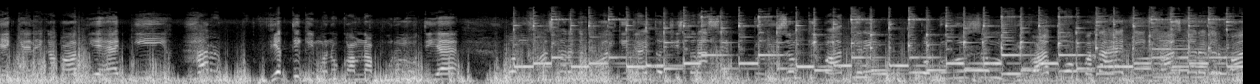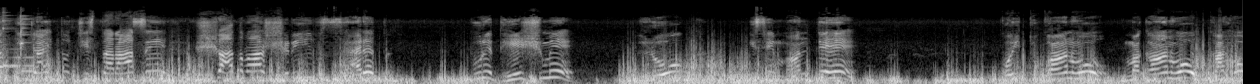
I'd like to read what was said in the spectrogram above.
ये कहने का बात यह है कि हर व्यक्ति की मनोकामना पूर्ण होती है। और खासकर अगर बात की जाए तो जिस तरह से टूरिज़्म की बात करें तो टूरिज़्म विभाग को पता है कि खासकर अगर बात की जाए तो जिस तरह से शादरा शरीफ जैरत पूरे देश में लोग इसे मानते हैं। कोई दुकान हो, मकान हो, घर हो,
